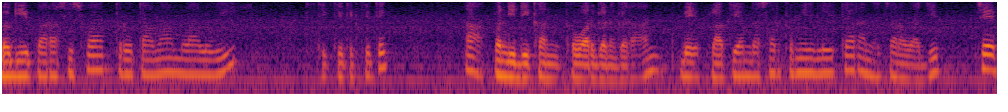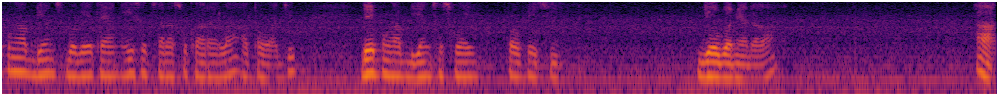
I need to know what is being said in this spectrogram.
bagi para siswa terutama melalui titik-titik-titik A. Pendidikan kewarganegaraan B. Pelatihan dasar kemiliteran secara wajib C. Pengabdian sebagai TNI secara sukarela atau wajib D. Pengabdian sesuai profesi Jawabannya adalah A.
